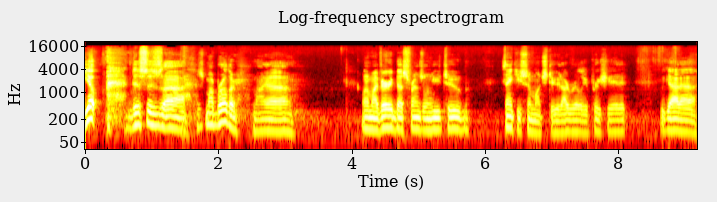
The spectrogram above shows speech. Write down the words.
Yep, this is uh, this is my brother, my uh, one of my very best friends on YouTube. Thank you so much, dude. I really appreciate it. We gotta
